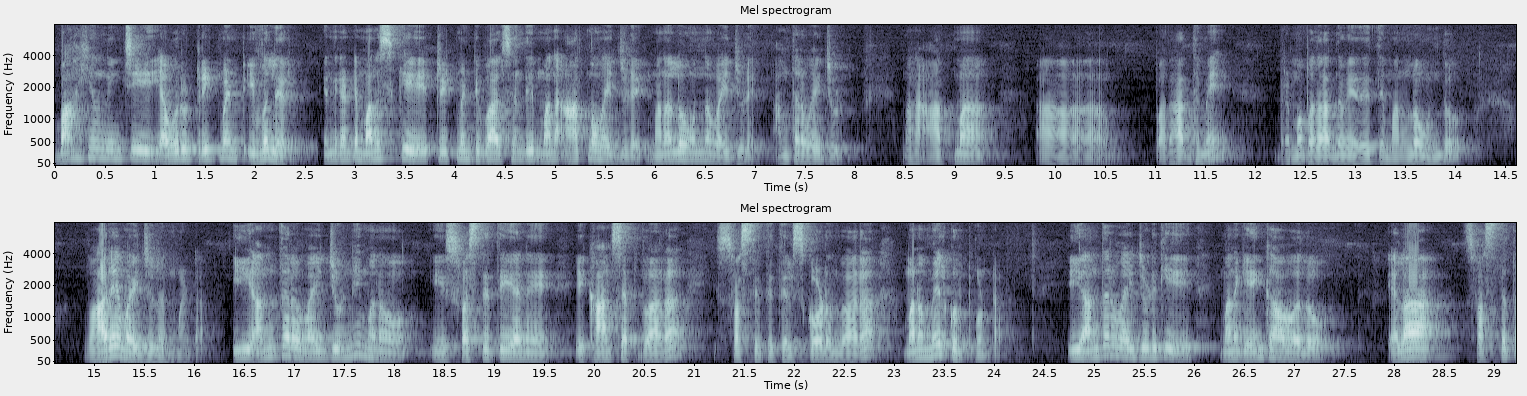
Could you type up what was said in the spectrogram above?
బాహ్యం నుంచి ఎవరు ట్రీట్మెంట్ ఇవ్వలేరు. ఎందుకంటే మనసుకి ట్రీట్మెంట్ ఇవ్వాల్సింది మన ఆత్మ వైద్యుడే మనలో ఉన్న వైద్యుడే అంతర్వైద్యుడు. మన ఆత్మ పదార్థమే బ్రహ్మ పదార్థం ఏదైతే మనలో ఉందో వారే వైద్యులు అనమాట ఈ అంతర వైద్యుడిని మనం ఈ స్వస్థితి అనే ఈ కాన్సెప్ట్ ద్వారా స్వస్థితి తెలుసుకోవడం ద్వారా మనం మేల్కొల్పుకుంటాం. ఈ అంతర్ వైద్యుడికి మనకి ఏం కావాలో ఎలా స్వస్థత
